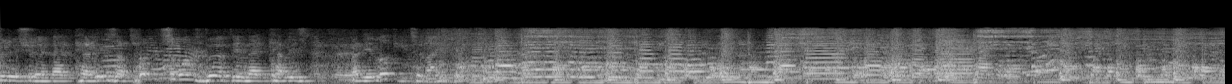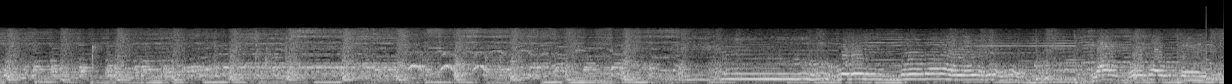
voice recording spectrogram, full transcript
uh, Kelly's. That's when someone's birthday in that Kelly's, and you're lucky tonight. Life without.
